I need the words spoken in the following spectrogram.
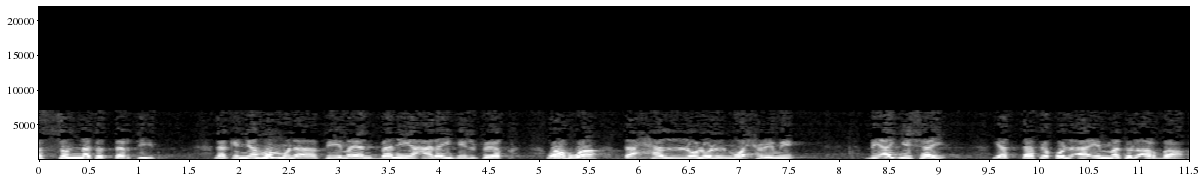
السنة الترتيب. لكن يهمنا فيما ينبني عليه الفقه وهو تحلل المحرم. بأي شيء يتفق الأئمة الأربعة؟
